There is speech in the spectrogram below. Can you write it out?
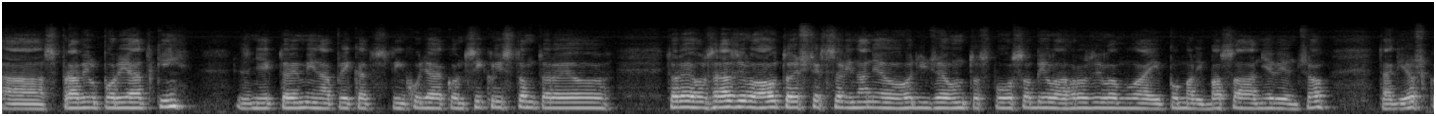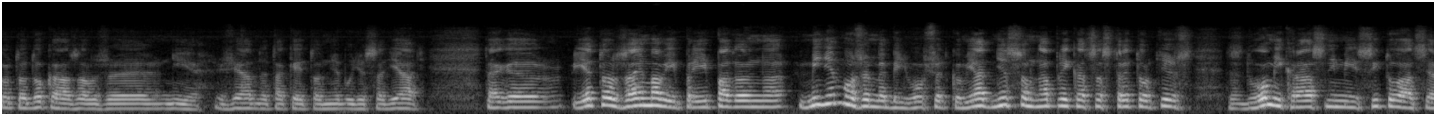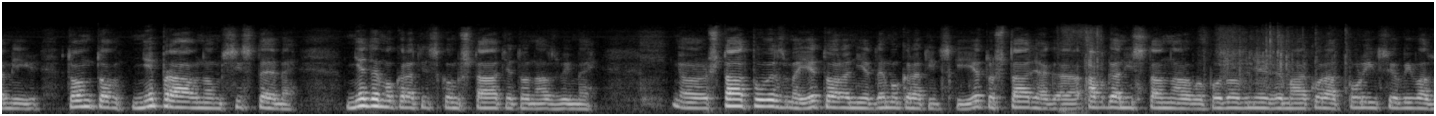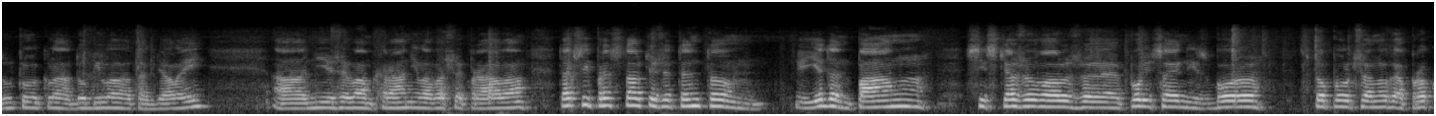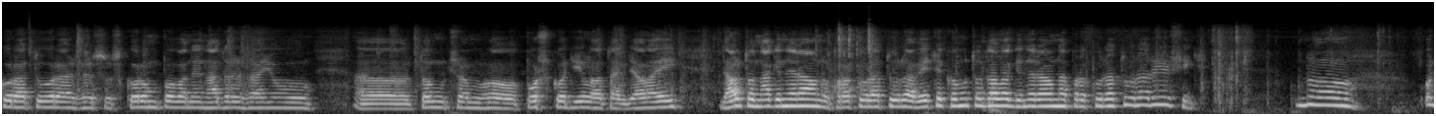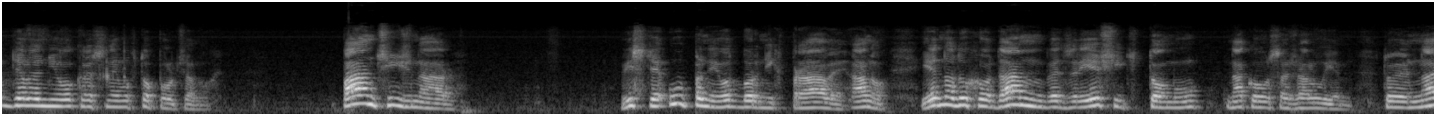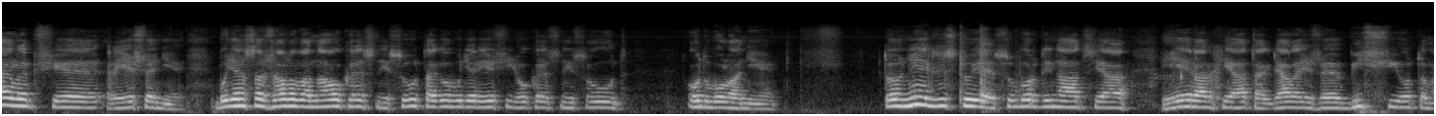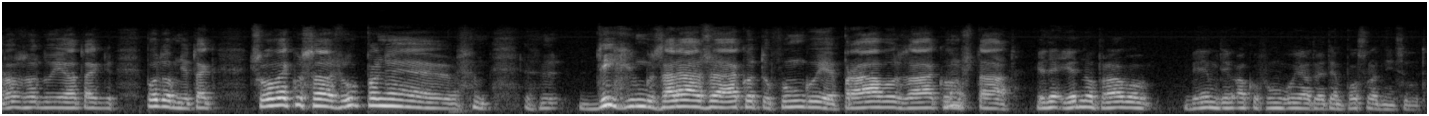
a spravil poriadky s niektorými, napríklad s tým chuďákom cyklistom, ktorého, ktorého zrazilo auto, ešte chceli na neho hodiť, že on to spôsobil a hrozilo mu aj pomaly basa a neviem čo. Tak Joško to dokázal, že nie, žiadne takéto nebude sa diať. Tak e, je to zaujímavý prípad, len my nemôžeme byť vo všetkom. Ja dnes som napríklad sa stretol tiež s dvomi krásnymi situáciami v tomto neprávnom systéme, nedemokratickom štáte to nazvime. E, Štát, povedzme, je to, ale nie demokratický. Je to štát, jak Afganistan alebo podobne, že má akorát políciu, by vás utlkla a dobila a tak ďalej. A nie, že vám chránila vaše práva. Tak si predstavte, že tento jeden pán si stiažoval, že policajný zbor v Topolčanoch a prokuratúra, že sú skorumpované, nadržajú e, tomu, čo ho poškodil a tak ďalej. Dal to na generálnu prokuratúru a viete, komu to dala generálna prokuratúra riešiť? No, oddeleniu okresnému v Topolčanoch. Pán Čižnár, vy ste úplný odborník v práve. Áno, jednoducho dám vec riešiť tomu, na koho sa žalujem. To je najlepšie riešenie. Budem sa žalovať na okresný súd, tak ho bude riešiť okresný súd. Odvolanie. To neexistuje subordinácia, hierarchia a tak ďalej, že vyšší o tom rozhoduje a tak podobne. Tak človeku sa až úplne dých mu zaráža, ako tu funguje právo, zákon, no, štát. Jedno právo viem, kde, ako funguje a to je ten posledný súd.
